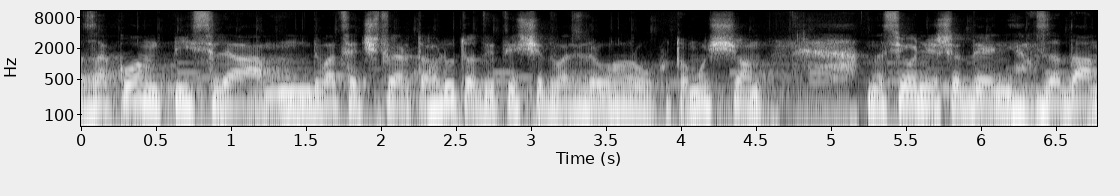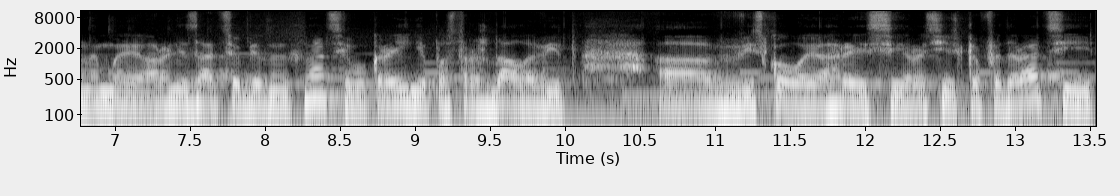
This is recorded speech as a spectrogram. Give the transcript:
закон після м, 24 лютого 2022 року, тому що на сьогоднішній день, за даними Організації Об'єднаних Націй, в Україні постраждало від е, військової агресії Російської Федерації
